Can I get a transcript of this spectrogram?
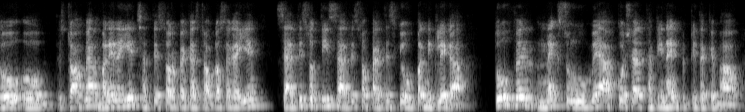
तो स्टॉक में आप बने रहिए, छत्तीस सौ रुपए का स्टॉप लॉस लगाइए, सैंतीस सौ तीस, सैंतीस सौ पैंतीस के ऊपर निकलेगा तो फिर नेक्स्ट मूव में आपको शायद थर्टी नाइन फिफ्टी तक के भाव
